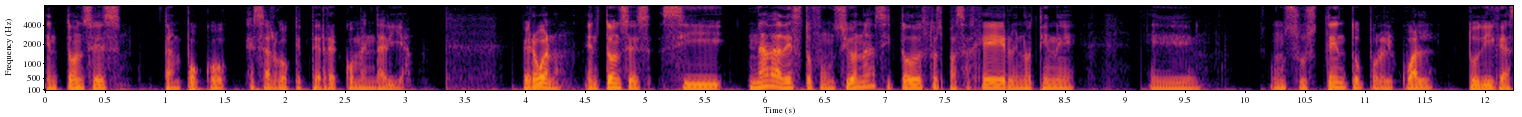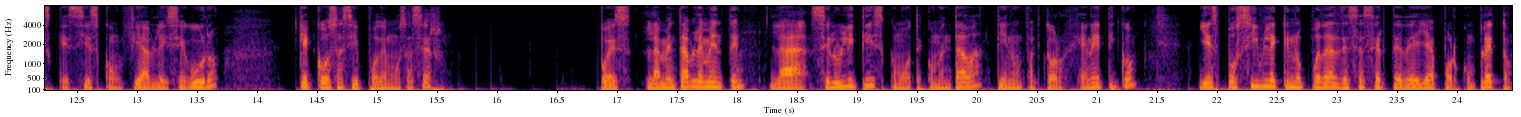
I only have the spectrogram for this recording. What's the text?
Entonces, tampoco es algo que te recomendaría. Pero bueno, entonces, si nada de esto funciona, si todo esto es pasajero y no tiene eh, un sustento por el cual tú digas que sí es confiable y seguro, ¿qué cosas sí podemos hacer? Pues lamentablemente la celulitis, como te comentaba, tiene un factor genético y es posible que no puedas deshacerte de ella por completo,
